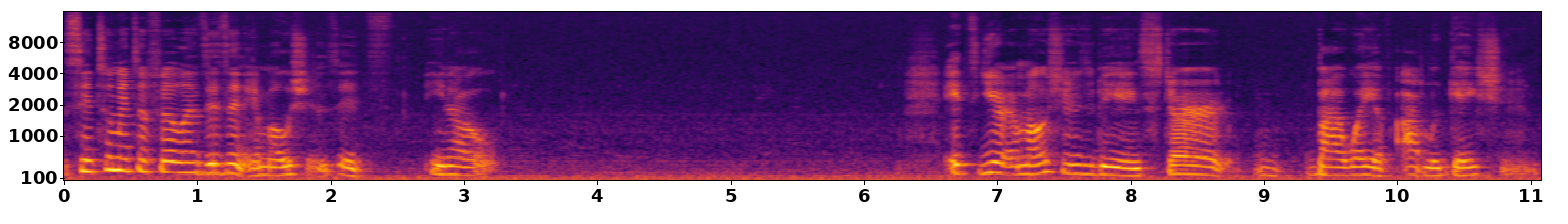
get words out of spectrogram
sentimental feelings isn't emotions it's you know it's your emotions being stirred by way of obligation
